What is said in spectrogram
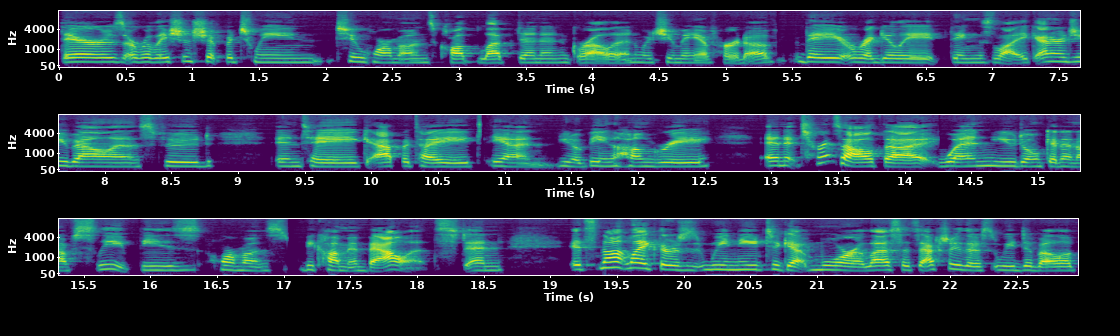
there's a relationship between two hormones called leptin and ghrelin, which you may have heard of. They regulate things like energy balance, food intake, appetite, and you know, being hungry. And it turns out that when you don't get enough sleep, these hormones become imbalanced. And it's not like there's we need to get more or less it's actually there's we develop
